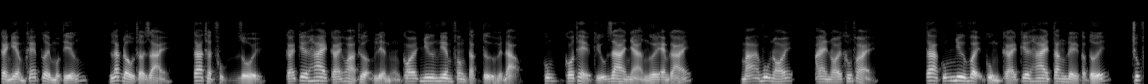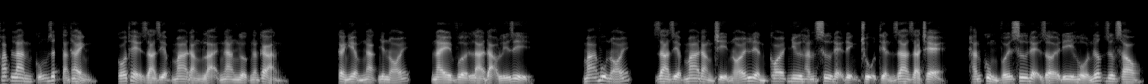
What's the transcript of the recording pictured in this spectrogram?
Cảnh nghiệm khép cười một tiếng lắc đầu thở dài, ta thật phục rồi, cái kia hai cái hòa thượng liền coi như niêm phong tặc tử huyện đạo, cũng có thể cứu ra nhà ngươi em gái. Mã vũ nói, ai nói không phải? Ta cũng như vậy cùng cái kia hai tăng đề cập tới trúc pháp lan cũng rất tán thành, có thể giả diệp ma đằng lại ngang ngược ngăn cản. Cảnh nghiệm ngạc nhiên nói, này vừa là đạo lý gì? Mã vũ nói giả diệp ma đằng chỉ nói liền coi như hắn sư đệ định trụ tiền ra già trẻ, hắn cùng với sư đệ rời đi hồ nước dương sau,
